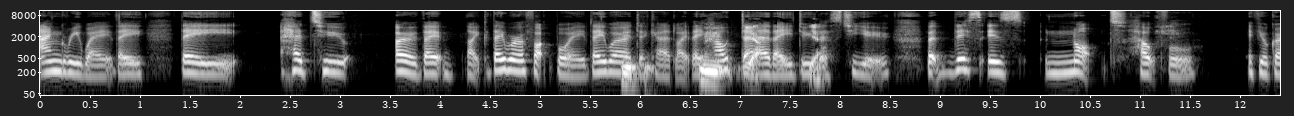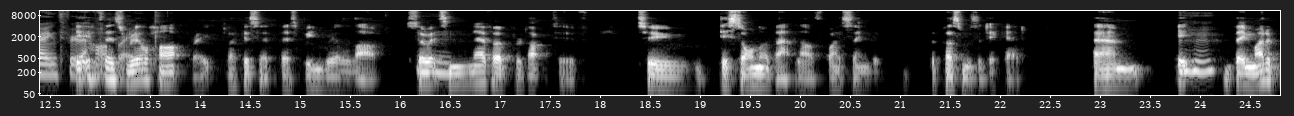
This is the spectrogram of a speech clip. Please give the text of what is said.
angry way they they head to oh they like they were a fuck boy they were mm. a dickhead like they mm. how dare yeah. they do yeah. this to you but this is not helpful if you're going through if there's real heartbreak like i said there's been real love so mm. it's never productive to dishonor that love by saying that the person was a dickhead um, it, mm-hmm. They might have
